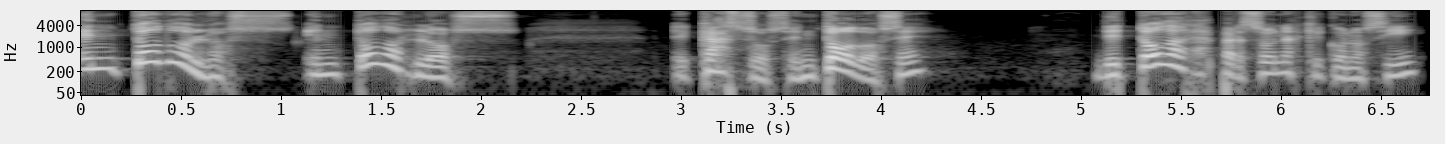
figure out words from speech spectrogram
En todos los, en todos los casos, en todos, ¿eh? de todas las personas que conocí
